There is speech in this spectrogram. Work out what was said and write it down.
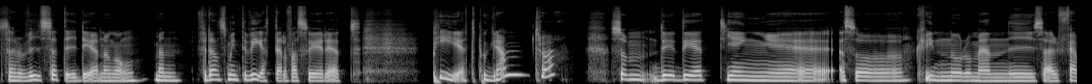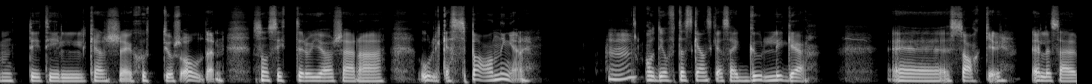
så här, har visat dig det någon gång. Men för den som inte vet i alla fall så är det ett P1-program tror jag. Som, det, det är ett gäng eh, alltså, kvinnor och män i så här, 50 till kanske 70-årsåldern. Som sitter och gör så här, eh, olika spaningar. Mm. Och det är oftast ganska så gulliga eh, saker. Eller så här,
